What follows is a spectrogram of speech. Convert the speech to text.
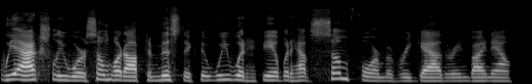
we actually were somewhat optimistic that we would be able to have some form of regathering by now,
